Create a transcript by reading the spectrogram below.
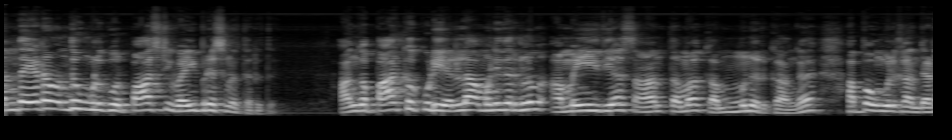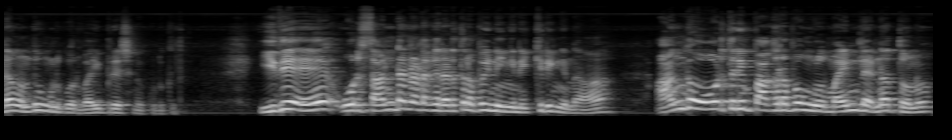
அந்த இடம் வந்து உங்களுக்கு ஒரு பாசிட்டிவ் வைப்ரேஷனை தருது. அங்கே பார்க்கக்கூடிய எல்லா மனிதர்களும் அமைதியாக சாந்தமாக கம்முன்னு இருக்காங்க. அப்போ உங்களுக்கு அந்த இடம் வந்து உங்களுக்கு ஒரு வைப்ரேஷனை கொடுக்குது. இதே ஒரு சண்டை நடக்கிற இடத்துல போய் நீங்கள் நிற்கிறீங்கன்னா அங்கே ஒவ்வொருத்தரையும் பார்க்குறப்ப உங்களுக்கு மைண்டில் என்ன தோணும்?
